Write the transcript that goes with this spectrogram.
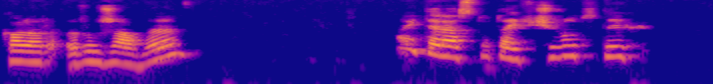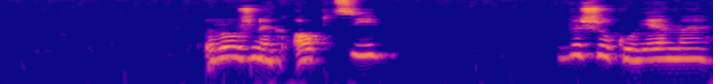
kolor różowy. No i teraz tutaj wśród tych różnych opcji wyszukujemy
